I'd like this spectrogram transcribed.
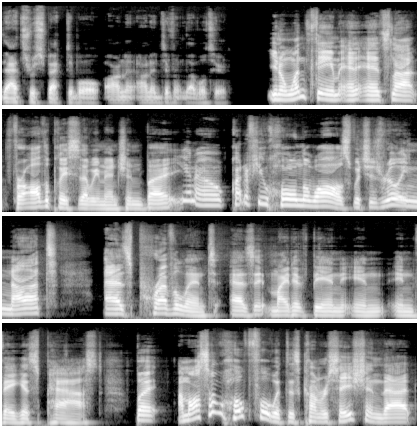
that's respectable on a, on a different level too. You know, one theme, and, and it's not for all the places that we mentioned, but, you know, quite a few hole in the walls, which is really not as prevalent as it might have been in, in Vegas past. But I'm also hopeful with this conversation that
